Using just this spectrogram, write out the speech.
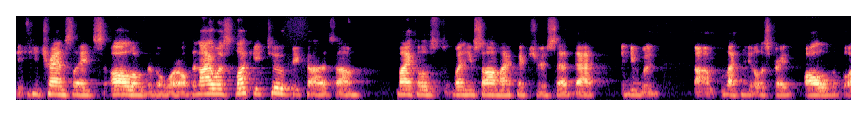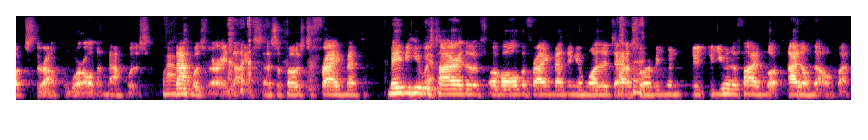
he translates all over the world. And I was lucky too because um, Michael's, when you saw my picture, said that he would um, let me illustrate all of the books throughout the world, and that was Wow. that was very nice, as opposed to fragment. Maybe he was Yeah. tired of, of all the fragmenting and wanted to have sort of a, a unified look. I don't know, but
